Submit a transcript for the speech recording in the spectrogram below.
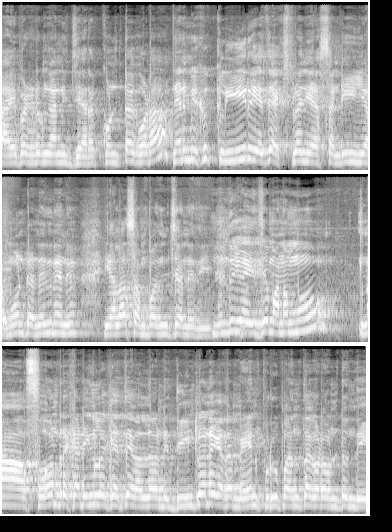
దాయపెట్టడం కానీ జరగకుండా కూడా నేను మీకు క్లియర్ అయితే ఎక్స్ప్లెయిన్ చేస్తాను. ఈ అమౌంట్ అనేది నేను ఎలా సంపాదించాను అనేది. ముందుగా అయితే మనము నా ఫోన్ రికార్డింగ్లోకి అయితే వెళ్దామండి దీంట్లోనే కదా మెయిన్ ప్రూఫ్ అంతా కూడా ఉంటుంది.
